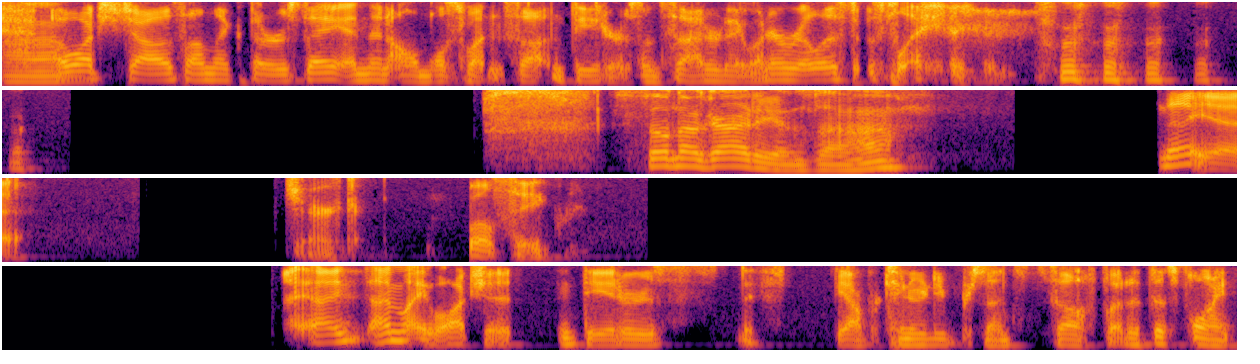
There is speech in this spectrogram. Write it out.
I watched Jaws on like Thursday, and then almost went and saw it in theaters on Saturday when I realized it was playing. Still no Guardians, though, huh? Not yet. Jerk. We'll see. I, I might watch it in theaters if the opportunity presents itself. But at this point,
